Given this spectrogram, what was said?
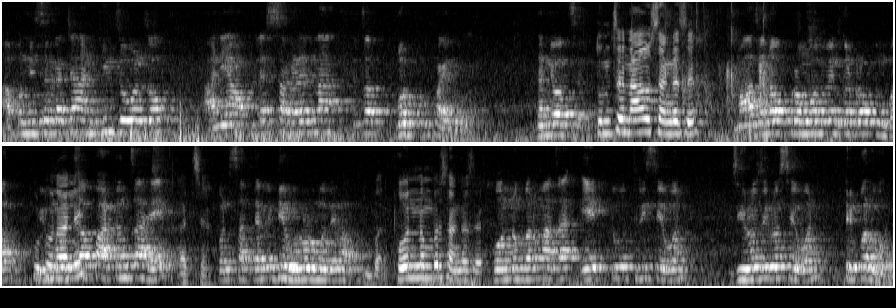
आपण निसर्गाच्या आणखीन जवळ जाऊ. आणि आपल्या सगळ्यांना त्याचा भरपूर फायदा होईल. धन्यवाद सर. तुमचं नाव सांगा सर. माझं नाव प्रमोद व्यंकटराव कुंभार. कुठून आले? मूळचा पाटणचा आहे. अच्छा. पण सध्या मी देहू रोडमध्ये राहतो. बरं. फोन नंबर सांगा सर. फोन नंबर माझा eight two three seven zero zero seven triple one.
